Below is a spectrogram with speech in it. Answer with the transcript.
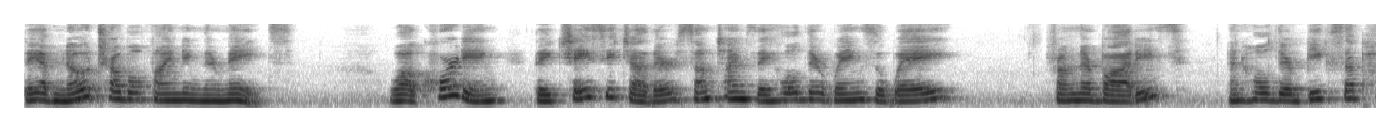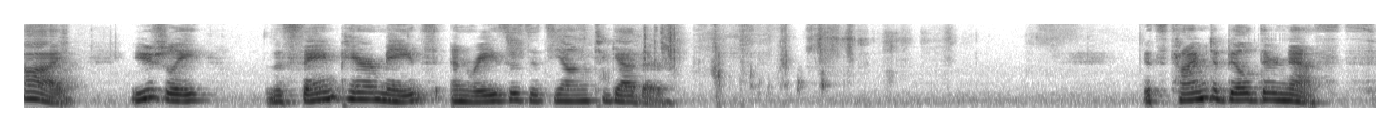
They have no trouble finding their mates. While courting, they chase each other. Sometimes they hold their wings away from their bodies and hold their beaks up high. Usually, the same pair mates and raises its young together. It's time to build their nests.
